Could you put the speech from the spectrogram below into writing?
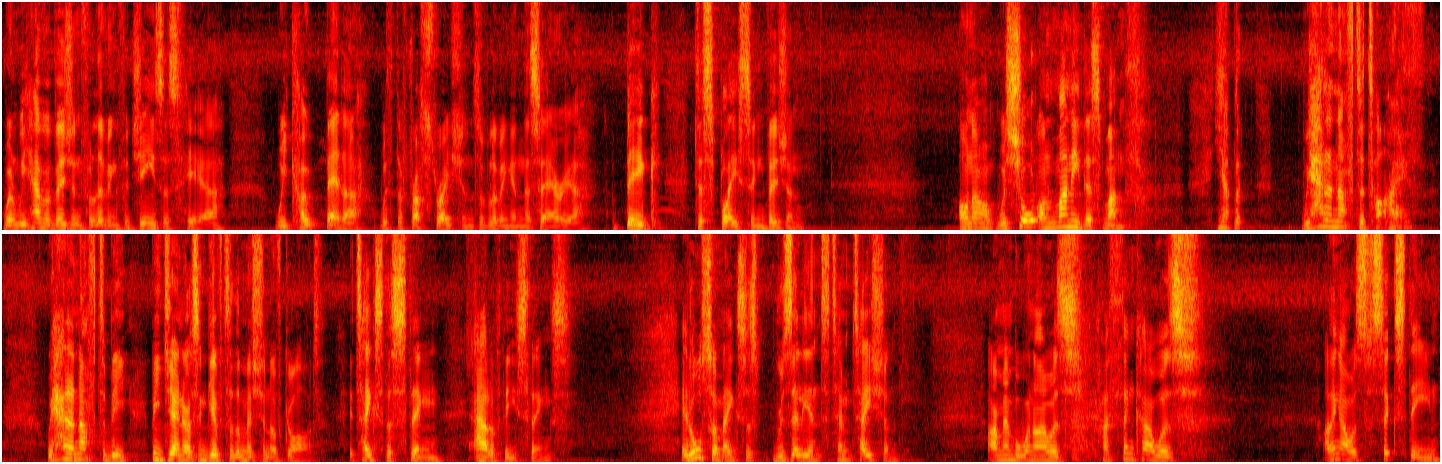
when we have a vision for living for Jesus here, we cope better with the frustrations of living in this area. A big displacing vision. Oh no, we're short on money this month. Yeah, but we had enough to tithe. We had enough to be, be generous and give to the mission of God. It takes the sting out of these things. It also makes us resilient to temptation. I remember when I was, I think I was, I think I was 16,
